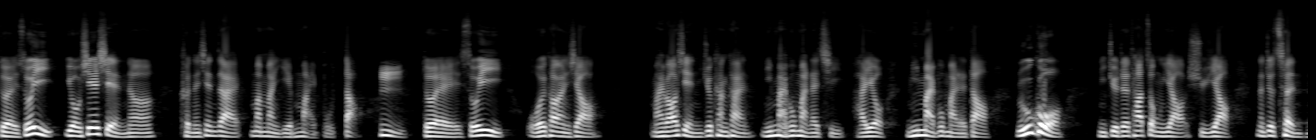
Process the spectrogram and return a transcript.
对，所以有些险呢。可能现在慢慢也买不到，嗯，对，所以我会开玩笑，买保险你就看看你买不买得起，还有你买不买得到。如果你觉得它重要需要，那就趁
